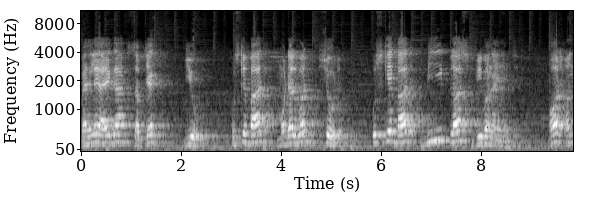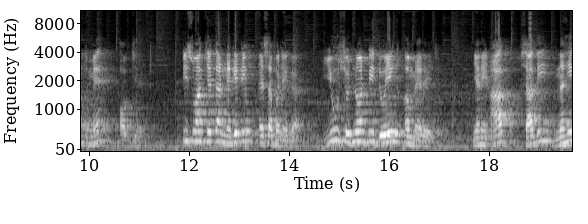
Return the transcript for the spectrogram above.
पहले आएगा सब्जेक्ट यू उसके बाद मॉडल वर्ब शुड उसके बाद be plus V one I N G और अंत में ऑब्जेक्ट इस वाक्य का नेगेटिव ऐसा बनेगा you should not be doing a marriage यानी आप शादी नहीं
